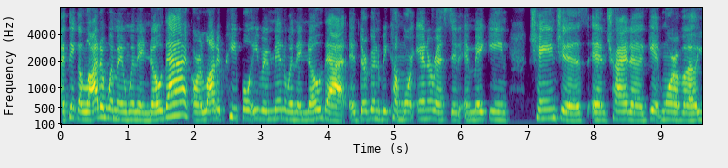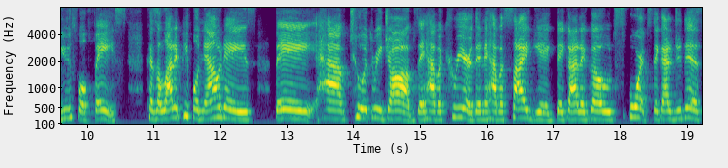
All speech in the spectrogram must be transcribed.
I think a lot of women when they know that, or a lot of people, even men, when they know that, eh, they're going to become more interested in making changes and try to get more of a youthful face. Because a lot of people nowadays they have two or three jobs, they have a career, then they have a side gig, they got to go sports, they got to do this,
